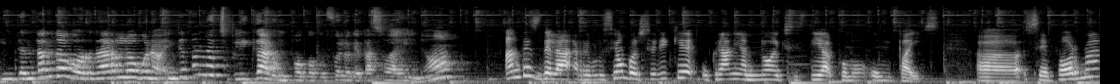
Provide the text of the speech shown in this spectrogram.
intentando abordarlo, bueno, intentando explicar un poco qué fue lo que pasó ahí, ¿no? Antes de la revolución bolchevique, Ucrania no existía como un país. Ah, se forma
